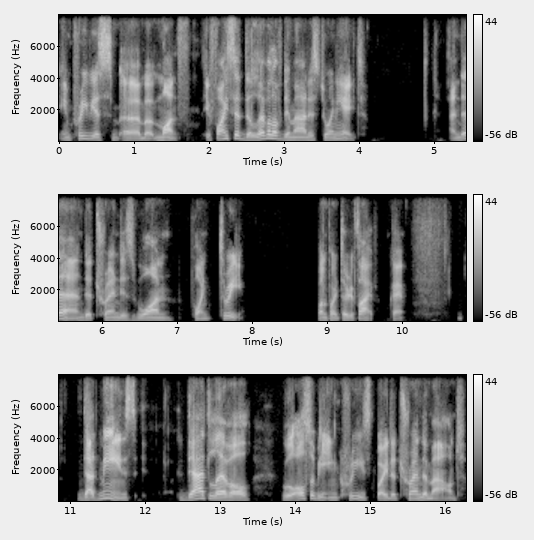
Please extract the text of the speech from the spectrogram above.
in previous uh, month, if I said the level of demand is 28, and then the trend is 1.3, 1.35, okay, that means that level will also be increased by the trend amount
